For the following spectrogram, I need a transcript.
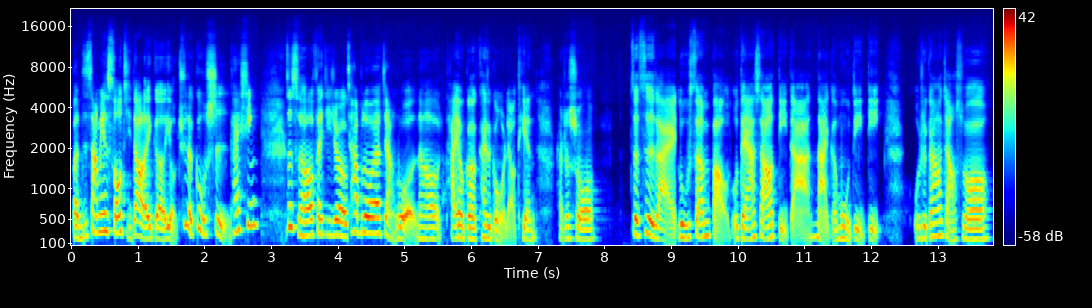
本子上面收集到了一个有趣的故事，开心。这时候飞机就差不多要降落，然后他又跟开始跟我聊天，他就说这次来卢森堡，我等下是要抵达哪个目的地？我就跟他讲说，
